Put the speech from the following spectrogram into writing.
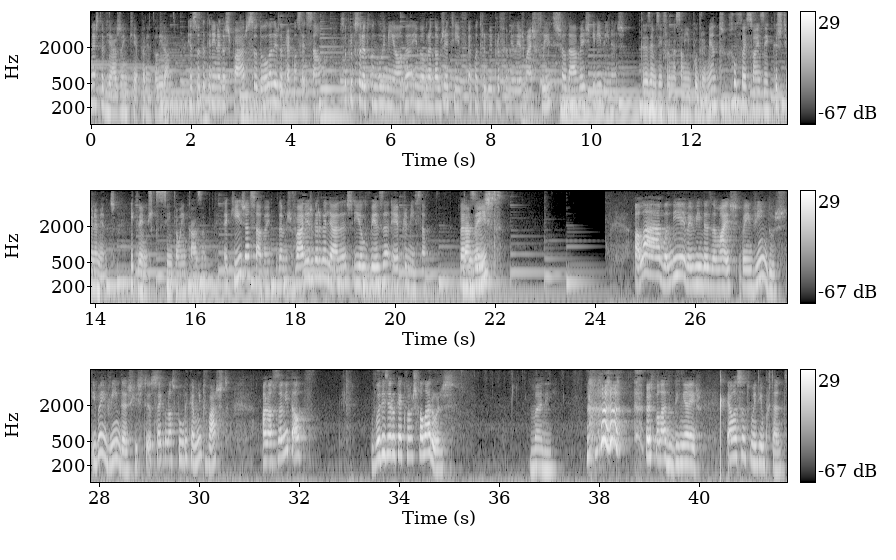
nesta viagem que é parentalidade. Eu sou Catarina Gaspar, sou doula desde a pré-conceição, sou professora de Kundalini Yoga e o meu grande objetivo é contribuir para famílias mais felizes, saudáveis e divinas. Trazemos informação e empoderamento, reflexões e questionamento e queremos que se sintam em casa. Aqui, já sabem, damos várias gargalhadas e a leveza é a premissa. Vamos, Vamos a isto? Olá, bom dia e bem-vindas a mais bem-vindos e bem-vindas, que isto, eu sei que o nosso público é muito vasto, ao nosso Mami Talks. Vou dizer o que é que vamos falar hoje. Money. vamos falar de dinheiro. É um assunto muito importante,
